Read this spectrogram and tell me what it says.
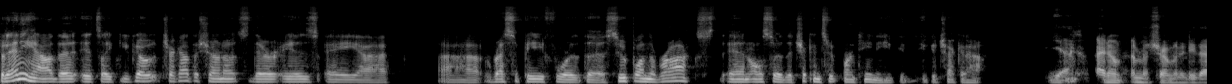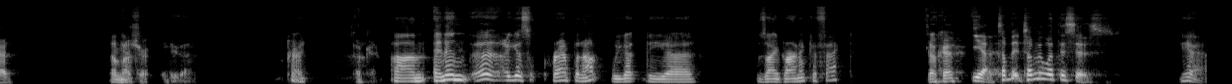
but anyhow, the it's like you go check out the show notes. There is a uh, uh, recipe for the soup on the rocks and also the chicken soup martini. You could you could check it out. yeah, I don't. I'm not sure I'm going to do that. I'm Yeah. not sure I'm going to do that. Okay. Okay. Um, and then uh, I guess wrapping up, we got the uh, Zeigarnik effect. Okay. Yeah. Tell me. Tell me what this is. Yeah.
